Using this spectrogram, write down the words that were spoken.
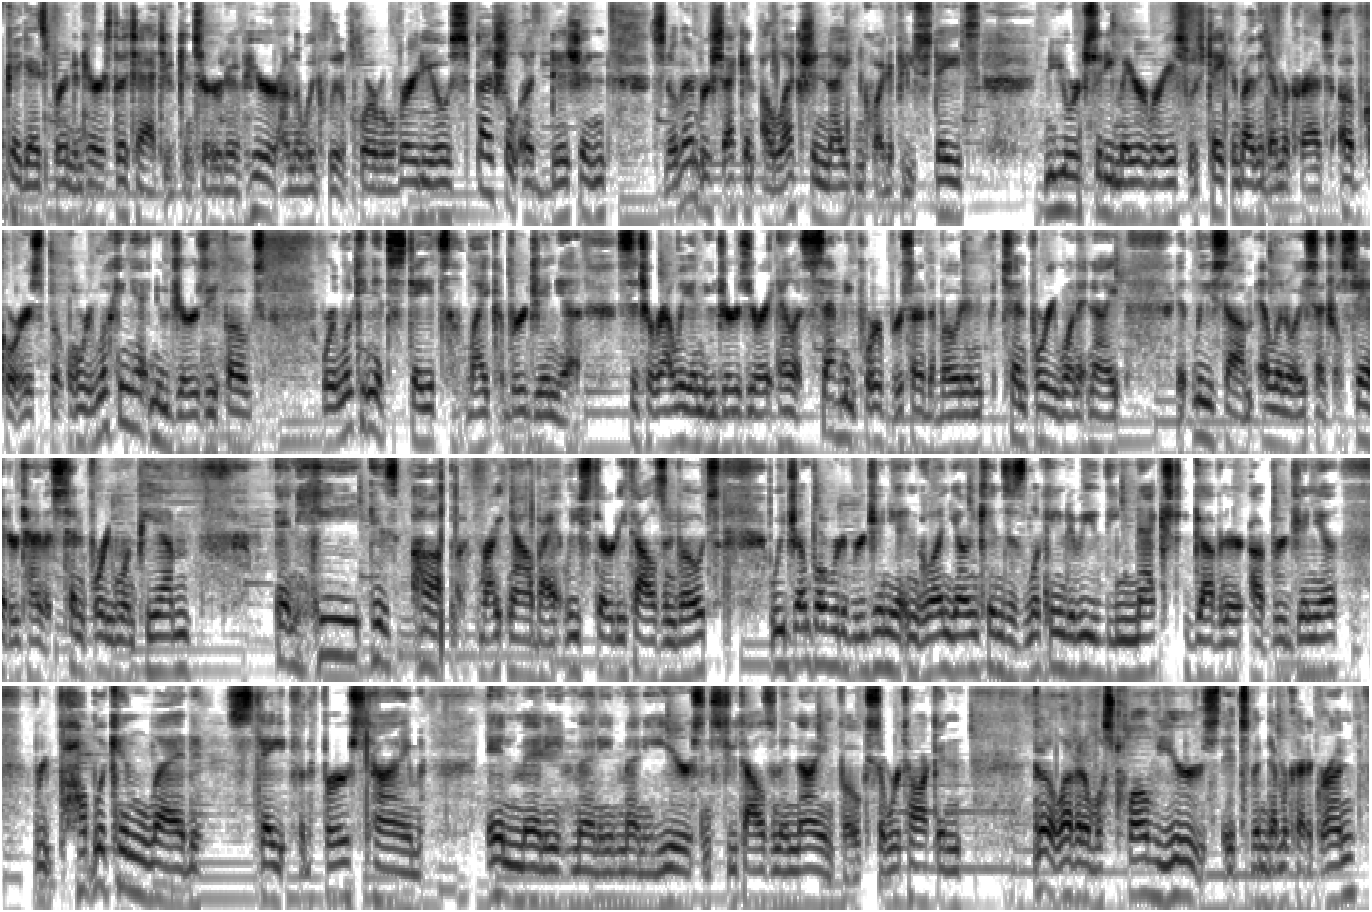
Okay, guys, Brandon Harris, the Tattooed Conservative, here on the Weekly Deplorable Radio Special Edition. It's November 2nd, election night in quite a few states. New York City mayor race was taken by the Democrats, of course, but when we're looking at New Jersey, folks, we're looking at states like Virginia. Ciattarelli in New Jersey right now, it's 74% of the vote in 1041 at night. At least um, Illinois Central Standard Time, it's 1041 p.m and he is up right now by at least 30,000 votes. We jump over to Virginia, and Glenn Youngkins is looking to be the next governor of Virginia, Republican led state for the first time in many, many, many years since 2009, folks. So we're talking good 11, almost 12 years it's been Democratic run.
